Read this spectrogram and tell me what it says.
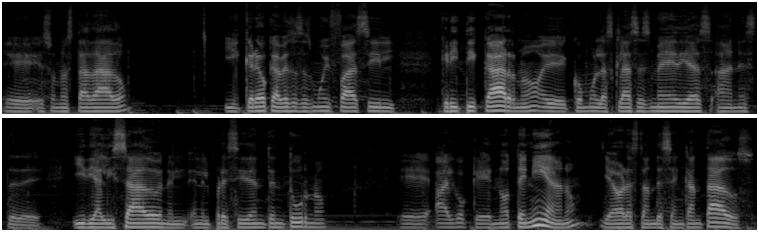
Eh, eso no está dado. Y creo que a veces es muy fácil criticar, ¿no? Eh, cómo las clases medias han este, de- idealizado en el, en el presidente en turno eh, algo que no tenía, ¿no? Y ahora están desencantados.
